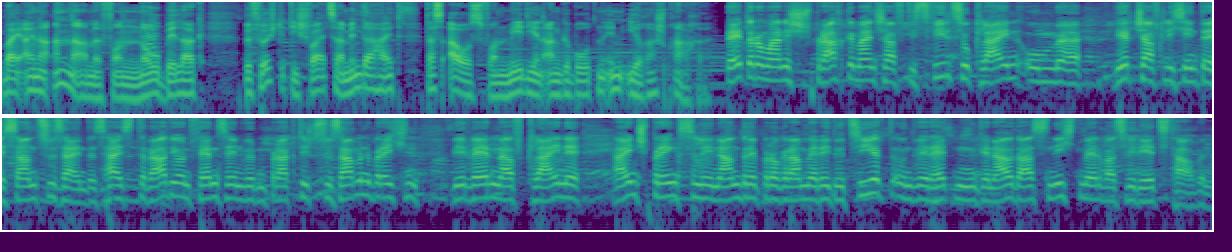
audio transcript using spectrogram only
Bei einer Annahme von No Billag befürchtet die Schweizer Minderheit das Aus von Medienangeboten in ihrer Sprache. Die rätoromanische Sprachgemeinschaft ist viel zu klein, um äh, wirtschaftlich interessant zu sein. Das heißt, Radio und Fernsehen würden praktisch zusammenbrechen. Wir wären auf kleine Einsprengsel in andere Programme reduziert und wir hätten genau das nicht mehr, was wir jetzt haben.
